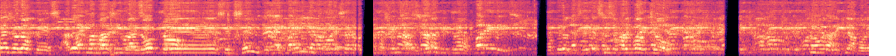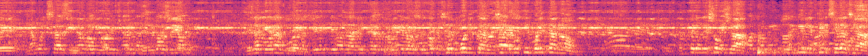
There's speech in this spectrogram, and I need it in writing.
López, a ver quién va. López, el centro. María, podría ser. El árbitro. La pelota se está haciendo para el gaucho. Último reclamo de del borde del área grande. Tendrá que Politano, Agustín Politano. Espera de Sousa. Quiere Celaya.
